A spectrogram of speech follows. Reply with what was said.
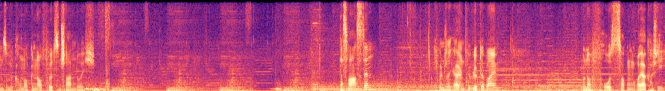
Und somit kommen noch genau 14 Schaden durch. Das war's denn. Ich wünsche euch allen viel Glück dabei. Und noch frohes Zocken, euer Kashi.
